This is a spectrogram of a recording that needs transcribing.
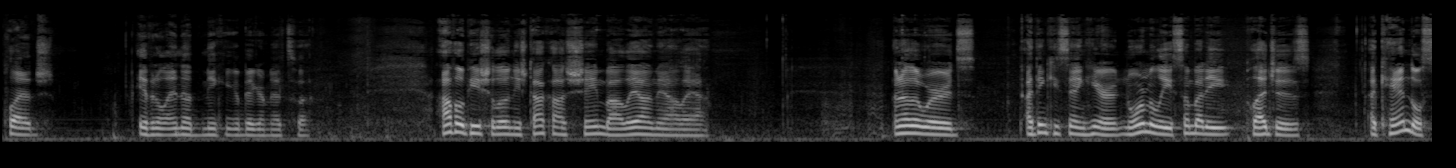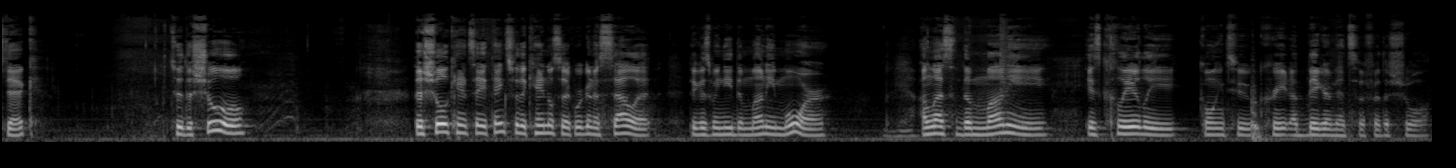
pledge if it'll end up making a bigger mitzvah. In other words, I think he's saying here normally somebody pledges a candlestick to the shul the shul can't say, thanks for the candlestick, we're going to sell it because we need the money more, unless the money is clearly going to create a bigger mitzvah for the shul.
